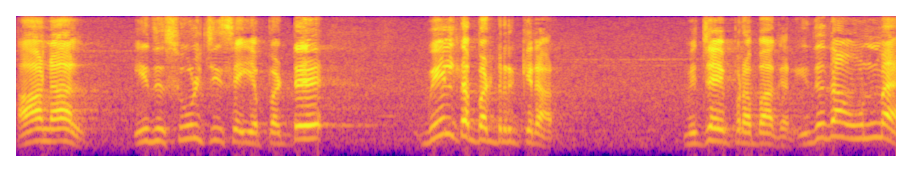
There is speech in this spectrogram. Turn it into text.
ஆனால் இது சூழ்ச்சி செய்யப்பட்டு வீழ்த்தப்பட்டிருக்கிறார். விஜய் பிரபாகர். இதுதான் உண்மை.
